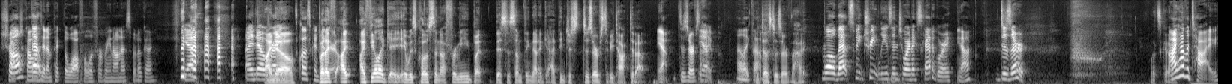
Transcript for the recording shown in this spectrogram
Shocked Well, Colin that- didn't pick the waffle, if we're being honest, but okay. Yeah. I know. I right? know, It's close but I, contender. f- I I feel like it, it was close enough for me. But this is something that I, I think just deserves to be talked about. Yeah, deserves the Yeah. hype. I like that. It does deserve the hype. Well, that sweet treat leads into our next category: Yeah. dessert. Let's go. I have a tie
